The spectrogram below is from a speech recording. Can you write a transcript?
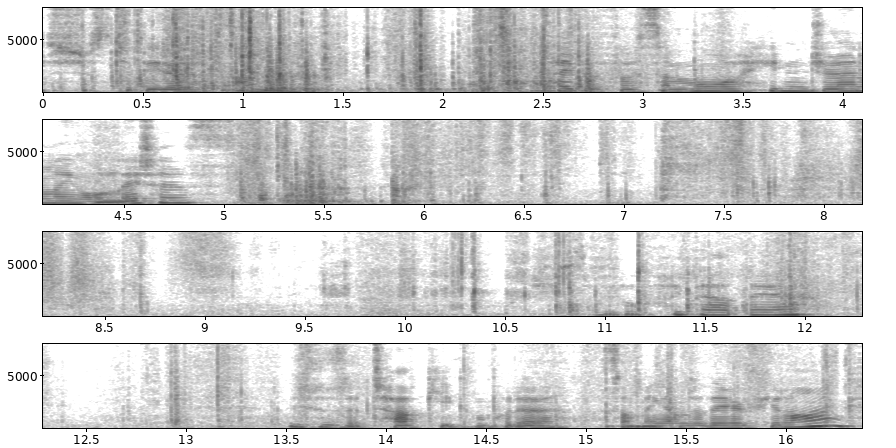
It's just a bit of some more hidden journaling or letters. Just a little flip out there. This is a tuck, you can put a something under there if you like.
